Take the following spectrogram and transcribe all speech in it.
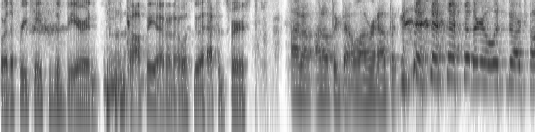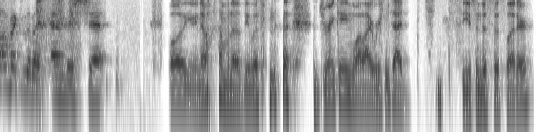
or the free cases of beer and coffee. I don't know. We'll see what happens first. I don't. I don't think that will ever happen. They're gonna listen to our topics and like, end this shit. Well, you know, I'm gonna be listening, drinking while I read that cease and desist letter.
